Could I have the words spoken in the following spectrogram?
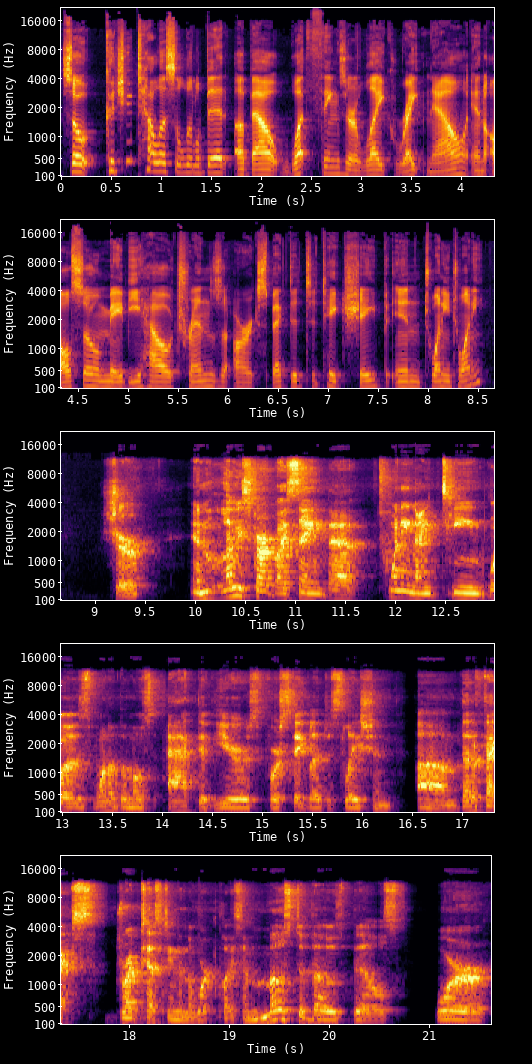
So, could you tell us a little bit about what things are like right now and also maybe how trends are expected to take shape in 2020? Sure. And let me start by saying that 2019 was one of the most active years for state legislation um, that affects drug testing in the workplace. And most of those bills were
